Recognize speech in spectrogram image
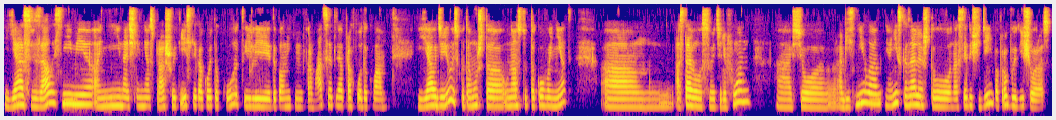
Я связалась с ними, они начали меня спрашивать, есть ли какой-то код или дополнительная информация для прохода к вам. Я удивилась, потому что у нас тут такого нет. Оставила свой телефон, все объяснила, и они сказали, что на следующий день попробуют еще раз.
